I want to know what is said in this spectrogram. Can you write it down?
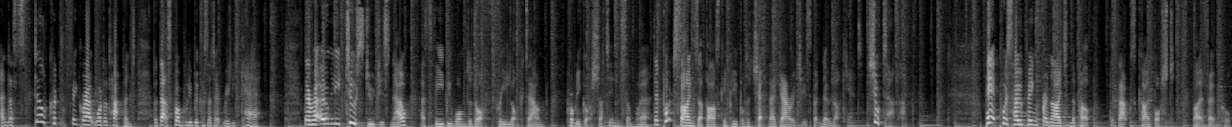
and I still couldn't figure out what had happened, but that's probably because I don't really care. There are only two Stooges now, as Phoebe wandered off pre lockdown. Probably got shut in somewhere. They put signs up asking people to check their garages, but no luck yet. She'll turn up. Pip was hoping for a night in the pub, but that was kiboshed by a phone call.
